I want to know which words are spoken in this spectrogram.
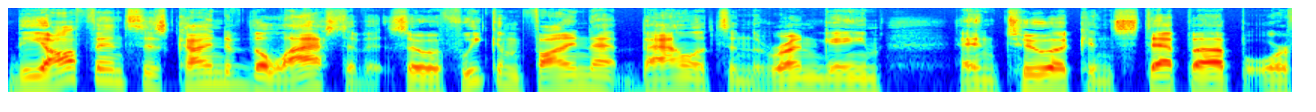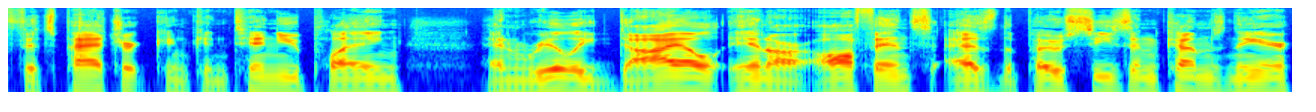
the offense is kind of the last of it. So if we can find that balance in the run game and Tua can step up or Fitzpatrick can continue playing and really dial in our offense as the postseason comes near,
